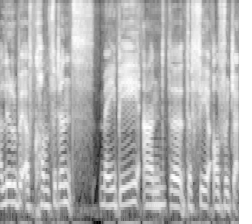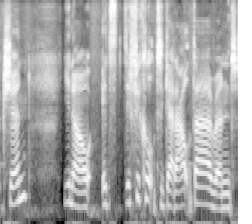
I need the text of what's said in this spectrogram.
a little bit of confidence maybe and mm. the the fear of rejection you know it's difficult to get out there and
